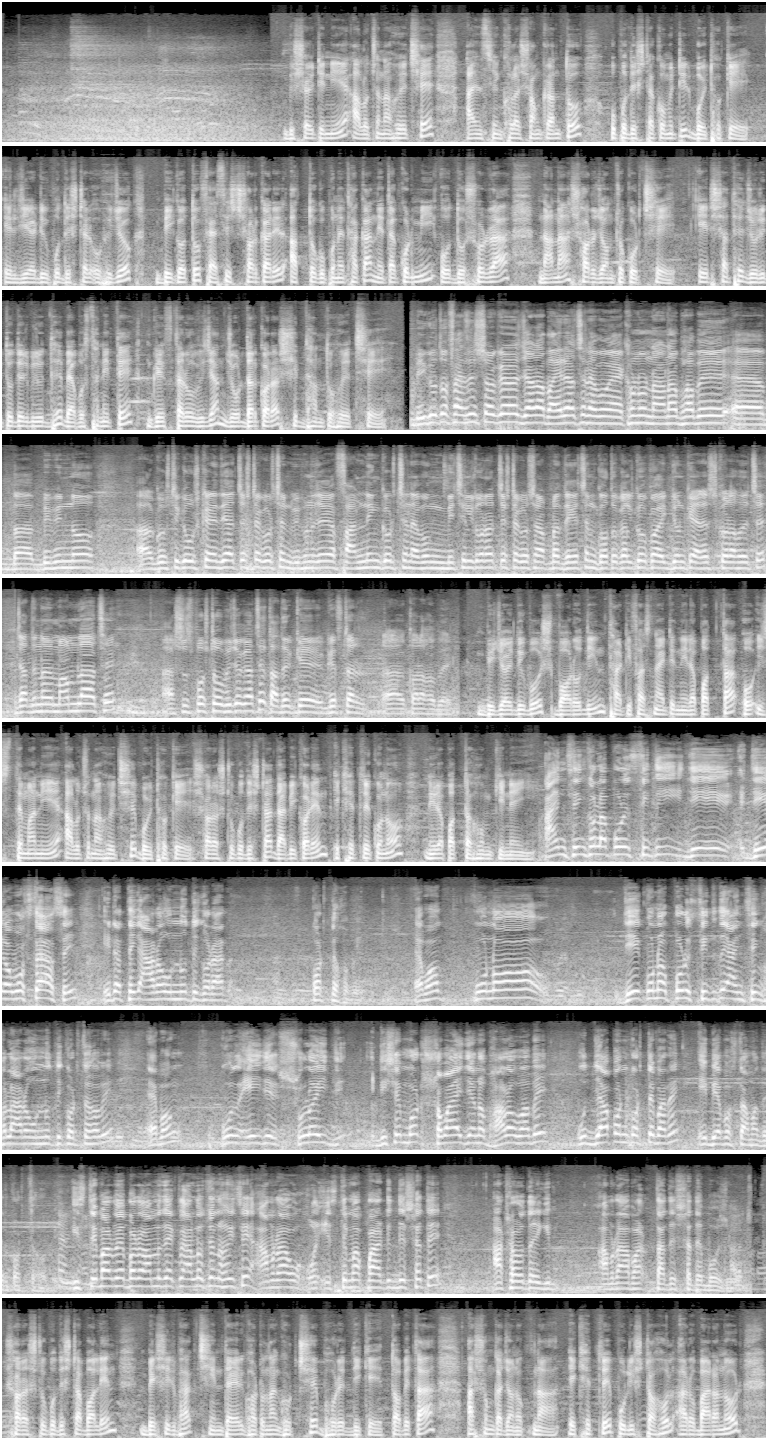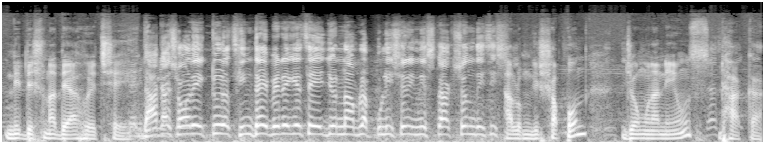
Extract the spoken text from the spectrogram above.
বিষয়টি নিয়ে আলোচনা হয়েছে আইন শৃঙ্খলা সংক্রান্ত উপদেষ্টা কমিটির বৈঠকে। এলজিআরডি উপদেষ্টার অভিযোগ বিগত ফ্যাসিস্ট সরকারের আত্মগোপনে থাকা নেতাকর্মী ও দোসররা নানা ষড়যন্ত্র করছে। এর সাথে জড়িতদের বিরুদ্ধে ব্যবস্থা নিতে গ্রেফতার অভিযান জোরদার করার সিদ্ধান্ত হয়েছে। বিগত ফ্যাসিস্ট সরকার যারা বাইরে আছেন এবং এখনও নানাভাবে বিভিন্ন গোষ্ঠীকে উস্কানি দেওয়ার চেষ্টা করছেন বিভিন্ন জায়গায় ফান্ডিং করছেন এবং মিছিল করার চেষ্টা করছেন আপনারা দেখেছেন গতকালকেও কয়েকজনকে অ্যারেস্ট করা হয়েছে। যাদের নামে মামলা আছে আহ, সুস্পষ্ট অভিযোগ আছে তাদেরকে গ্রেফতার করা হবে। বিজয় দিবস বড়দিন থার্টি ফার্স্ট নাইটের নিরাপত্তা ও ইজতেমা নিয়ে আলোচনা হয়েছে বৈঠকে। স্বরাষ্ট্র উপদেষ্টা দাবি করেন এক্ষেত্রে কোনো নিরাপত্তা হুমকি নেই। আইন শৃঙ্খলা পরিস্থিতি যে যে অবস্থা আছে এটা থেকে আরও উন্নতি করার করতে হবে। এবং কোনো যে কোনো পরিস্থিতিতে আইন শৃঙ্খলা আরও উন্নতি করতে হবে এবং এই যে ষোলোই ডিসেম্বর সবাই যেন ভালোভাবে উদযাপন করতে পারে, এই ব্যবস্থা আমাদের করতে হবে। ইস্তেমার ব্যাপারে আমাদের একটা আলোচনা হয়েছে আমরা ইজতেমা পার্টিদের সাথে আঠারো তারিখে আমরা আবার তাদের সাথে বসবো। স্বরাষ্ট্র উপদেষ্টা বলেন বেশিরভাগ ছিনতাইয়ের ঘটনা ঘটছে ভোরের দিকে তবে তা আশঙ্কাজনক না। এক্ষেত্রে পুলিশ টহল আরও বাড়ানোর নির্দেশনা দেয়া হয়েছে। ঢাকা শহরে একটু ছিনতাই বেড়ে গেছে এই জন্য আমরা পুলিশের ইনস্ট্রাকশন দিয়েছি। আলমগীর স্বপন যমুনা নিউজ ঢাকা।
